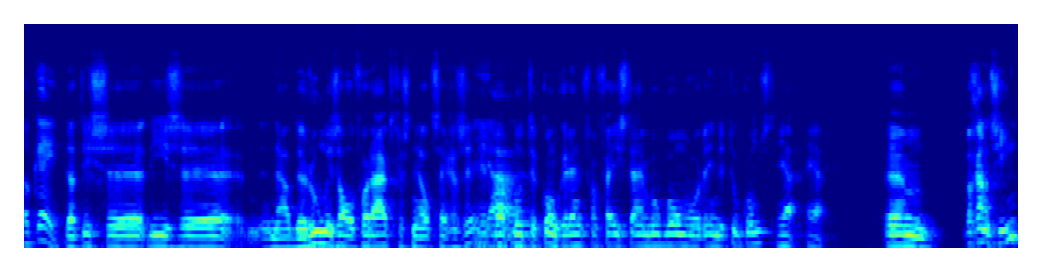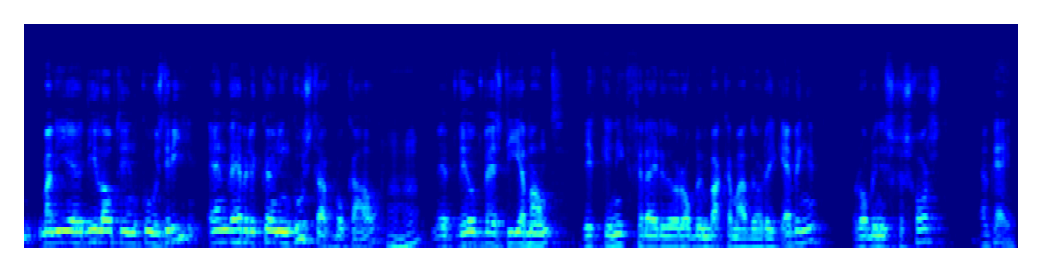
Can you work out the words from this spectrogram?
Oké. Dat is, eh, die is, eh, nou de roem is al vooruitgesneld, zeggen ze. Ja. Dat moet de concurrent van FaceTime Bourbon worden in de toekomst. Ja, ja. Ehm, we gaan het zien, maar die, die loopt in koers 3. En we hebben de Koning Gustav bokaal Mhm. met Wild West Diamant. Dit keer niet gereden door Robin Bakker, maar door Rick Ebbingen. Robin is geschorst. Oké.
